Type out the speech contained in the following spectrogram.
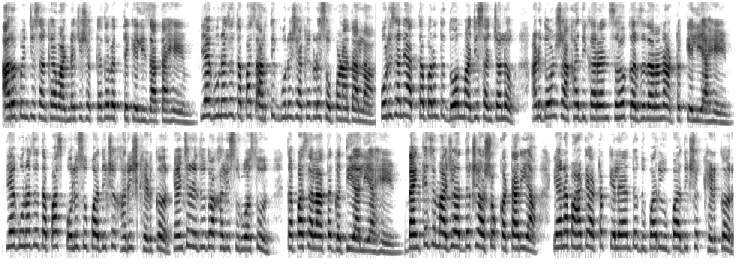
आरोपींची संख्या वाढण्याची शक्यता व्यक्त केली जात आहे. या गुन्ह्याचा तपास आर्थिक गुन्हे शाखेकडे सोपवण्यात आला. पोलिसांनी आतापर्यंत दोन माजी संचालक आणि दोन शाखाधिकाऱ्यांसह कर्जदारांना अटक केली आहे. या गुन्ह्याचा तपास पोलीस उपअधीक्षक हरीश खेडकर यांच्या नेतृत्वाखाली सुरू असून तपासाला आता गती आली आहे. बँकेचे माजी अध्यक्ष अशोक कटारिया यांना पहाटे अटक केल्यानंतर दुपारी उपअधीक्षक खेडकर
